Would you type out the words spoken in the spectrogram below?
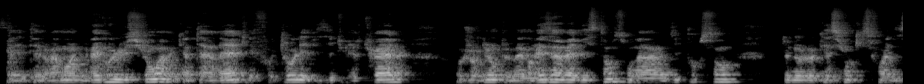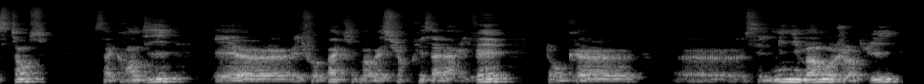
Ça a été vraiment une révolution avec Internet, les photos, les visites virtuelles. Aujourd'hui, on peut même réserver à distance. On a 10% de nos locations qui sont à distance. Ça grandit et euh, il faut pas qu'il y ait de mauvaise surprise à l'arrivée. Donc, euh, euh, c'est le minimum aujourd'hui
